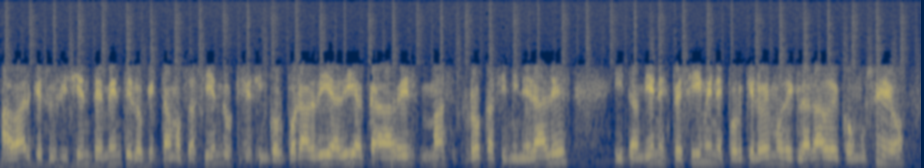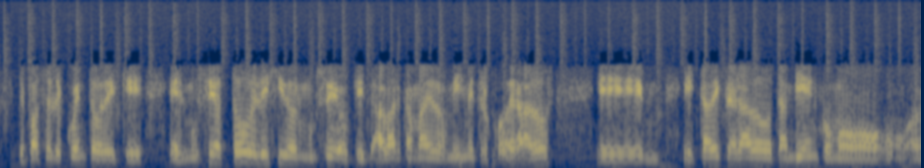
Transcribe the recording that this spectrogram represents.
abarque suficientemente lo que estamos haciendo, que es incorporar día a día cada vez más rocas y minerales y también especímenes porque lo hemos declarado ecomuseo. De paso les cuento de que el museo, todo el ejido del museo que abarca más de 2.000 metros cuadrados, Eh, está declarado también como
